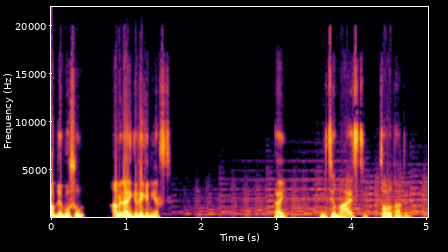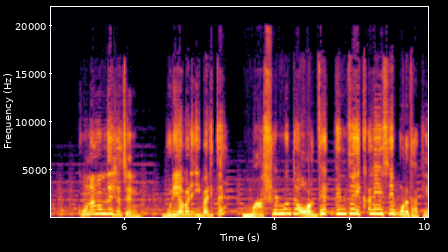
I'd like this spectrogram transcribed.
আপনি বসুন আমি রানীকে ডেকে নিয়ে আসছি। তাই নিচে মা এসছে চলো তাড়াতাড়ি। কোন আনন্দে এসেছেন? বুড়ি আবার এই বাড়িতে? মাসের মধ্যে অর্ধেক দিন তো এখানে এসে পড়ে থাকে।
